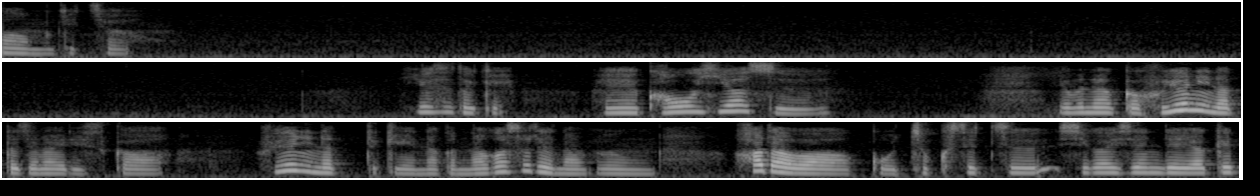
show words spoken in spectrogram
皮をむけちゃう。冷やすだけ。えー、顔を冷やす？でもなんか冬になったじゃないですか。冬になったけなんか長袖な分肌はこう直接紫外線で焼け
